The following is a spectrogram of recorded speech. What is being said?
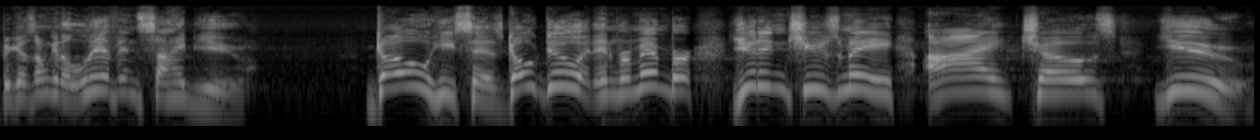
because I'm going to live inside you. Go, he says, go do it. And remember, you didn't choose me, I chose you.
